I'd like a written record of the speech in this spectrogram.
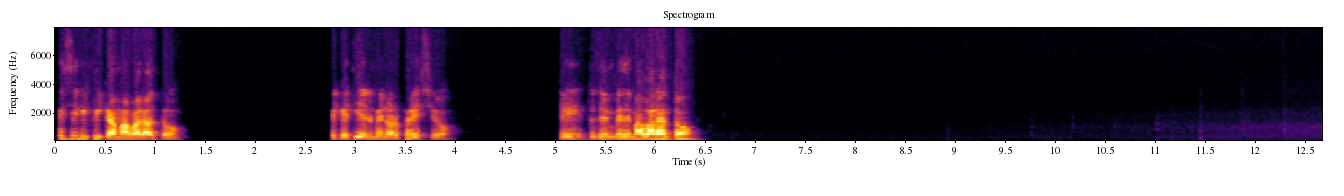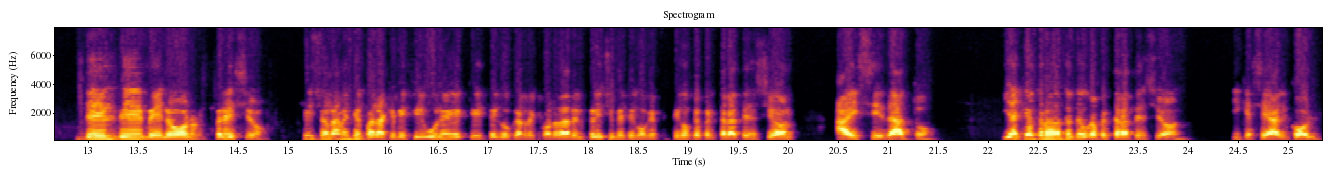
¿Qué significa más barato? El que tiene el menor precio. ¿Sí? Entonces, en vez de más barato, del de menor precio. Sí, solamente para que me figure que tengo que recordar el precio y me tengo que, tengo que prestar atención a ese dato. ¿Y a qué otro dato tengo que prestar atención? Y que sea alcohol.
